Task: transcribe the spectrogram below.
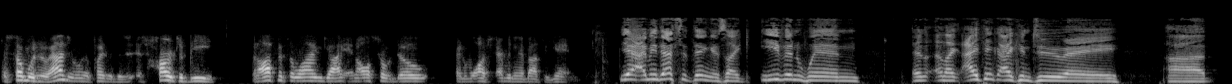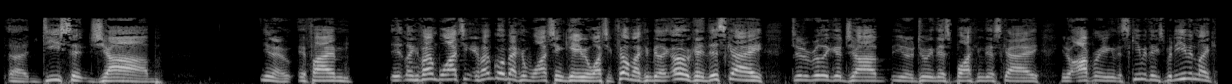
for someone who hasn't really played the position, it's hard to be an offensive line guy and also know and watch everything about the game. Yeah, I mean that's the thing is like even when and like I think I can do a, uh, a decent job. You know, if I'm like if I'm watching, if I'm going back and watching a game and watching film, I can be like, oh, okay, this guy did a really good job, you know, doing this, blocking this guy, you know, operating the scheme of things. But even like,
